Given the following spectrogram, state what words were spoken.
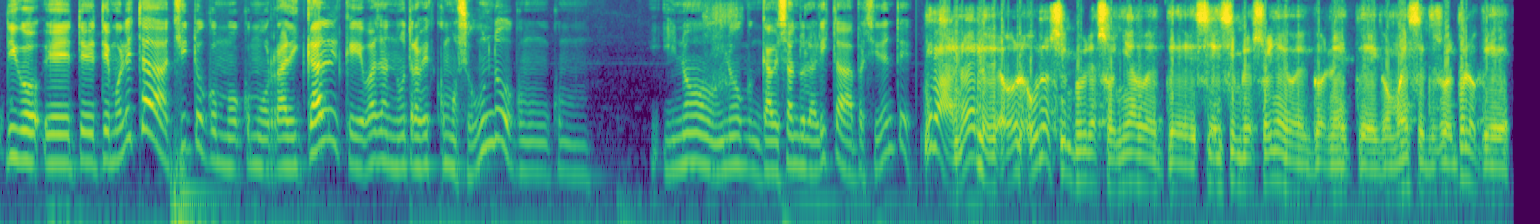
Digo, eh, ¿te, ¿te, molesta, Chito, como, como radical que vayan otra vez como segundo? Como, como y no, no encabezando la lista presidente? Mira, no uno siempre hubiera soñado, este, siempre sueña con, este, como ese, sobre todo lo que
